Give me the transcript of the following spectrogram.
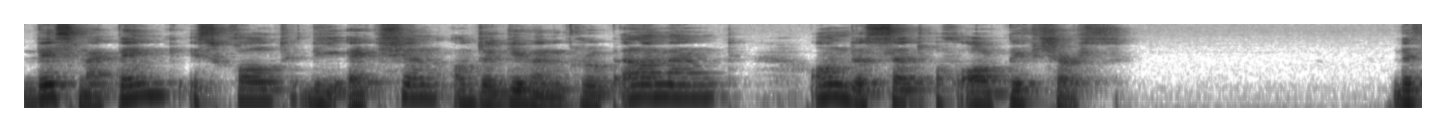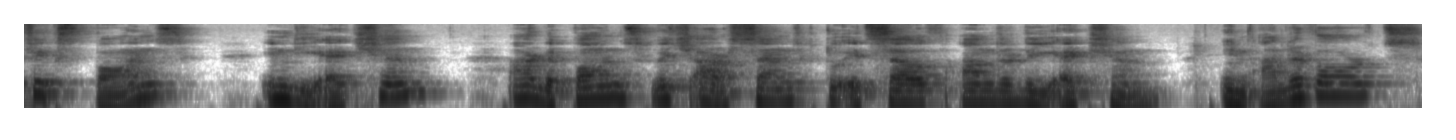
This mapping is called the action of the given group element on the set of all pictures. The fixed points in the action are the points which are sent to itself under the action. In other words,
